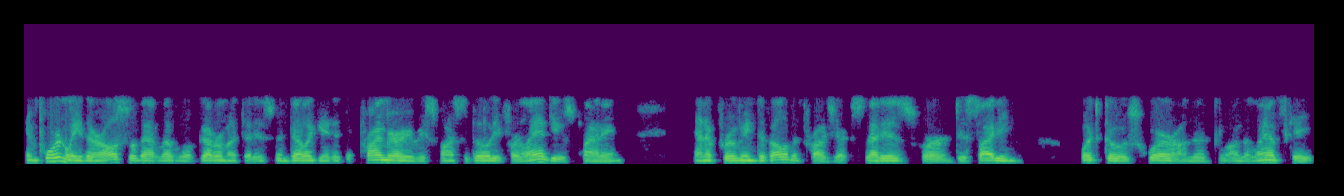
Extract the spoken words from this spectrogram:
Importantly, they're also that level of government that has been delegated the primary responsibility for land use planning and approving development projects. That is, for deciding what goes where on the on the landscape.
